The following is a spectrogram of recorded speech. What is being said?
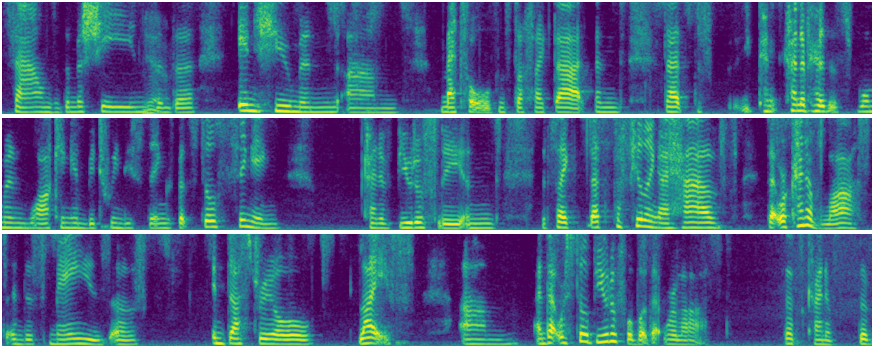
sounds of the machines Yeah. and the inhuman um, metals and stuff like that, and that you can kind of hear this woman walking in between these things, but still singing kind of beautifully. And it's like that's the feeling I have that we're kind of lost in this maze of industrial life, um, and that we're still beautiful, but that we're lost. That's kind of the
